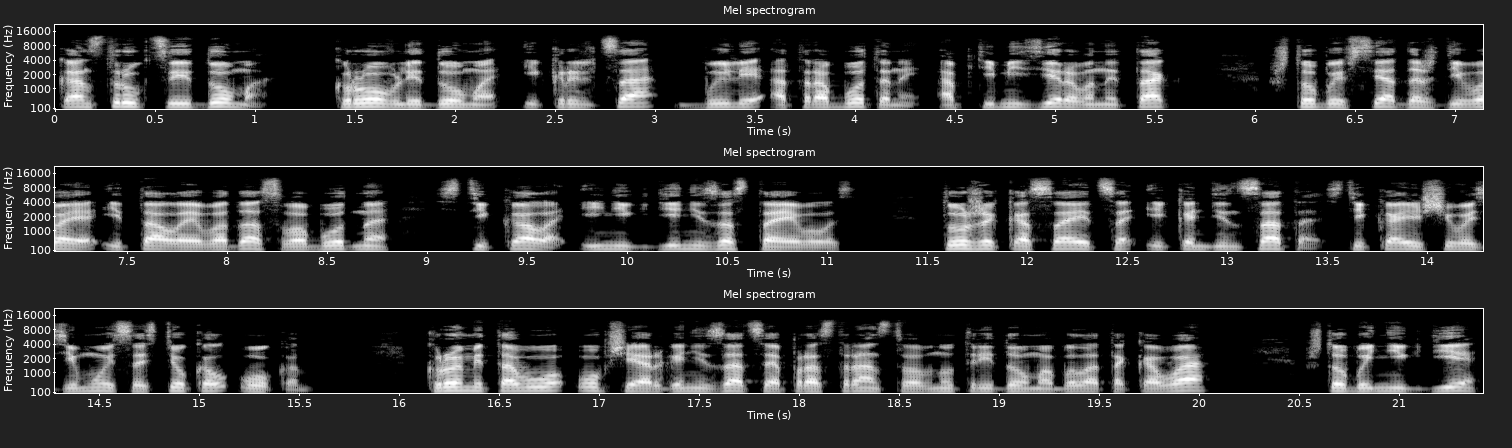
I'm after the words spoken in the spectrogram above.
Конструкции дома, кровли дома и крыльца были отработаны, оптимизированы так, чтобы вся дождевая и талая вода свободно стекала и нигде не застаивалась. То же касается и конденсата, стекающего зимой со стекол окон. Кроме того, общая организация пространства внутри дома была такова, чтобы нигде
